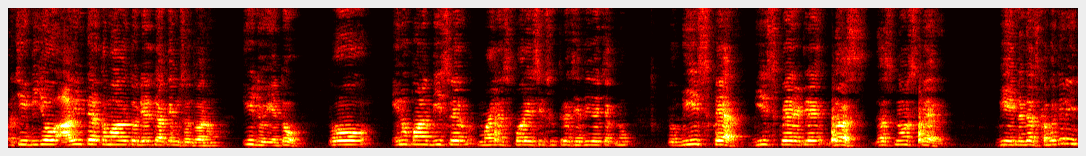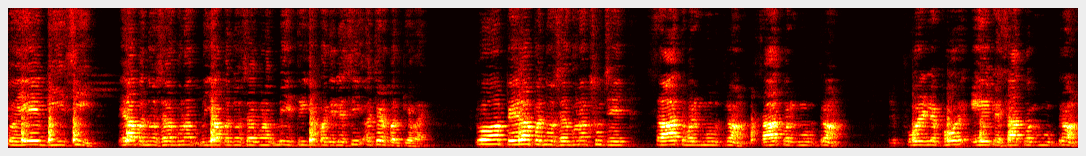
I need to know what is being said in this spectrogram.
પછી બીજો આવી રીતે રકમ આવે તો ડેલ્ટા કેમ શોધવાનો? એ જોઈએ તો. તો એનું પણ B square minus four AC સૂત્ર છે વિવેચકનું તો બી સ્ક્વેર બી સ્ક્વેર એટલે દસ. દસનો સ્ક્વેર બી એટલે દસ ખબર છે ને તો એ બી સી પહેલા પદનો સહગુણક, બીજા પદનો સહગુણક બી ત્રીજું પદ એટલે સી અચળ પદ કહેવાય. તો આ પહેલા પદનો સહગુણક શું છે? સાત વર્ગમૂળ ત્રણ. સાત વર્ગમૂળ ત્રણ. ફોર એટલે ફોર એ એટલે સાત વર્ગમૂળ ત્રણ.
